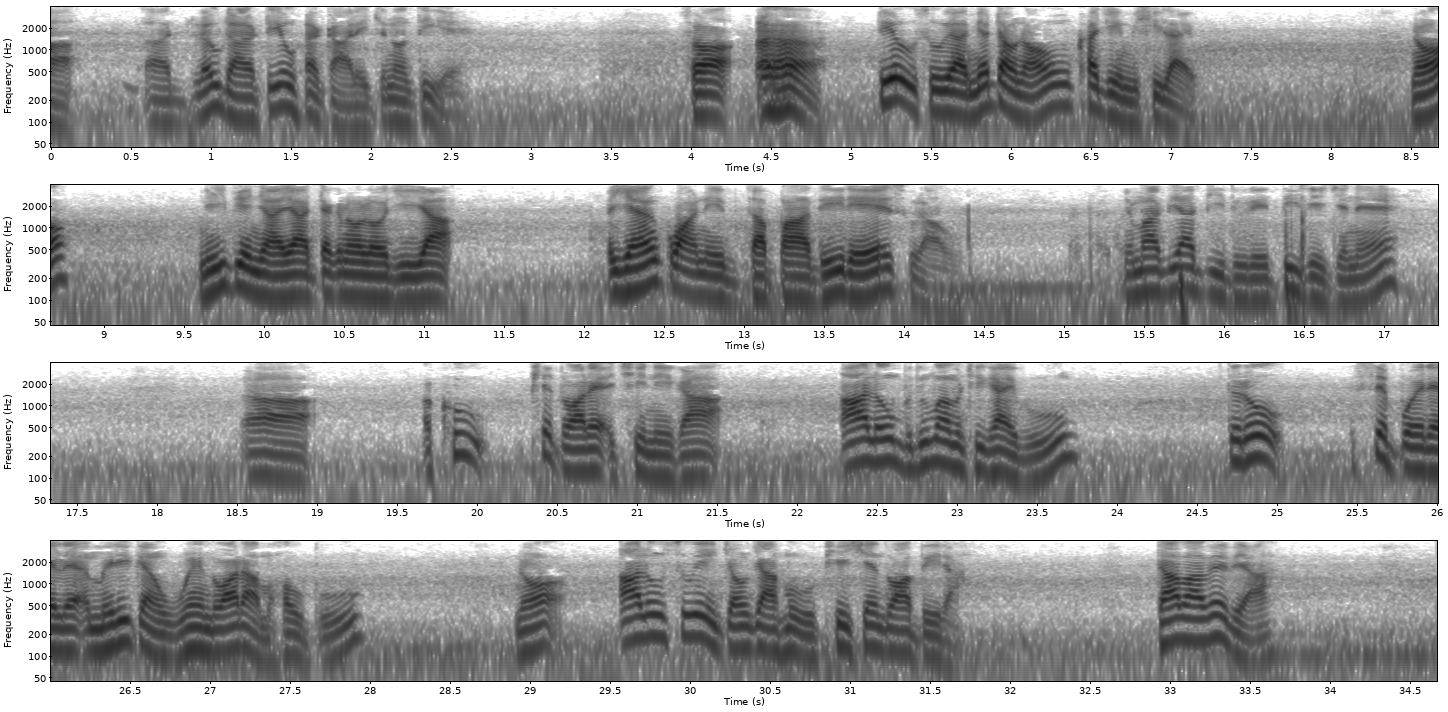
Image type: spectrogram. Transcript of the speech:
အာလောက်တာတရုတ်ဟက်ကာတွေကျွန်တော်သိတယ် ဆိုတော့ တရုတ်အစိုးရမျက်တောင်တောင်ခတ်ချင်မရှိလိုက်ဘူးနော် နီးပညာရ technology ရအရန်กว่าနေတာပါသေးတယ်ဆိုတာကိုမြန်မာပြည်ပြည်သူတွေသိစေခြင်းနဲ့အာအခုဖြစ်သွားတဲ့အခြေအနေကအားလုံးဘယ်သူမှမထိခိုက်ဘူးသူတို့စစ်ပွဲတယ်လဲအမေရိကန်ဝင်သွားတာမဟုတ်ဘူးเนาะအားလုံးစိုးရိမ်ကြောင်းကြမှုကိုဖြည့်ရှင်းသွားပေးတာဒါပါပဲဗျာ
